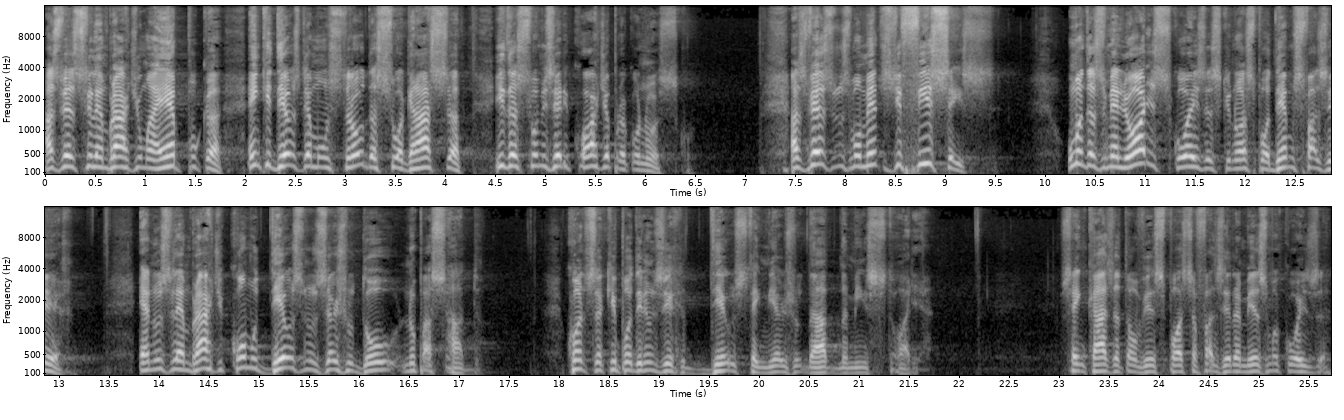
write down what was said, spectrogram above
Às vezes se lembrar de uma época em que Deus demonstrou da sua graça e da sua misericórdia para conosco. Às vezes nos momentos difíceis, uma das melhores coisas que nós podemos fazer é nos lembrar de como Deus nos ajudou no passado. Quantos aqui poderiam dizer: Deus tem me ajudado na minha história? Você em casa talvez possa fazer a mesma coisa.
